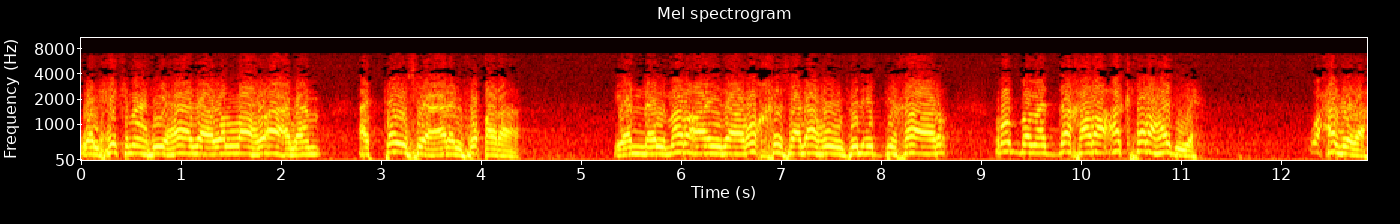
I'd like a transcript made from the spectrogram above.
والحكمة في هذا والله أعلم التوسع على الفقراء لأن المرء إذا رخص له في الادخار ربما ادخر أكثر هدية وحفظه.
